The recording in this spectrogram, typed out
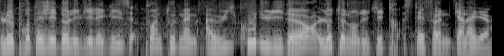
Le protégé d'Olivier Léglise pointe tout de même à 8 coups du leader, le tenant du titre, Stephen Gallagher.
